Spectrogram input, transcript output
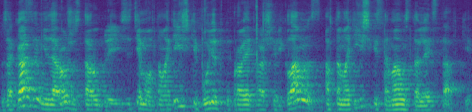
заказы не дороже 100 рублей. И система автоматически будет управлять вашей рекламой, автоматически сама выставлять ставки.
